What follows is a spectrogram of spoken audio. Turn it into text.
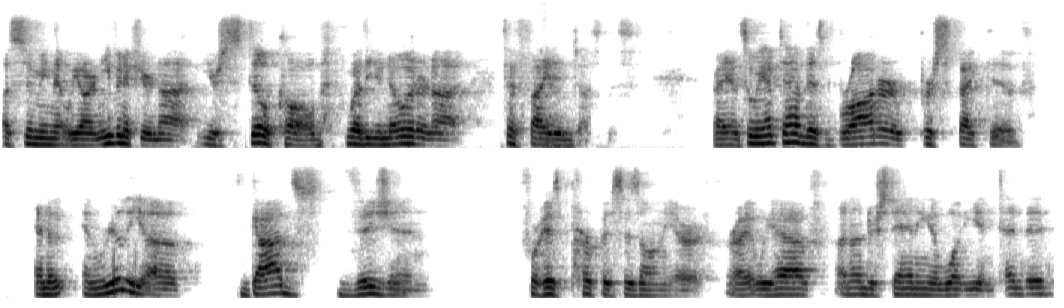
assuming that we are, and even if you're not, you're still called, whether you know it or not, to fight yeah. injustice, right? And so we have to have this broader perspective, and and really uh, God's vision for His purposes on the earth, right? We have an understanding of what He intended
